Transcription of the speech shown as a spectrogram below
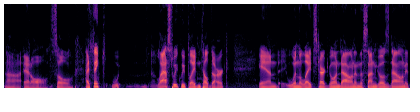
uh, at all. So I think w- last week we played until dark. And when the lights start going down and the sun goes down, it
